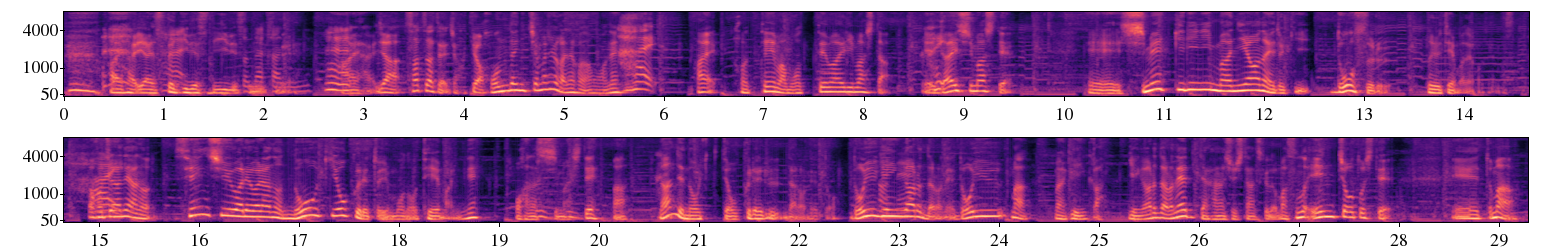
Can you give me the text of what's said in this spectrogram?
はいはいいや素敵ですね、い、いですそんねな感じね。はいはい。じゃあさてさてじゃあ今日は本題に行っちゃいましょうかねこのままね。はい。はい。このテーマ持ってまいりました、えーはい。題しまして、えー締め切りに間に合わない時どうする？というテーマでございます、まあこちらね、あの先週我々あの納期遅れというものをテーマにねお話ししまして、まあ、なんで納期って遅れるんだろうねと。どういう原因があるんだろうね。どういう、まあ、まあ原因か。原因があるんだろうねって話をしたんですけど、まあ、その延長としてえっ、とまあ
